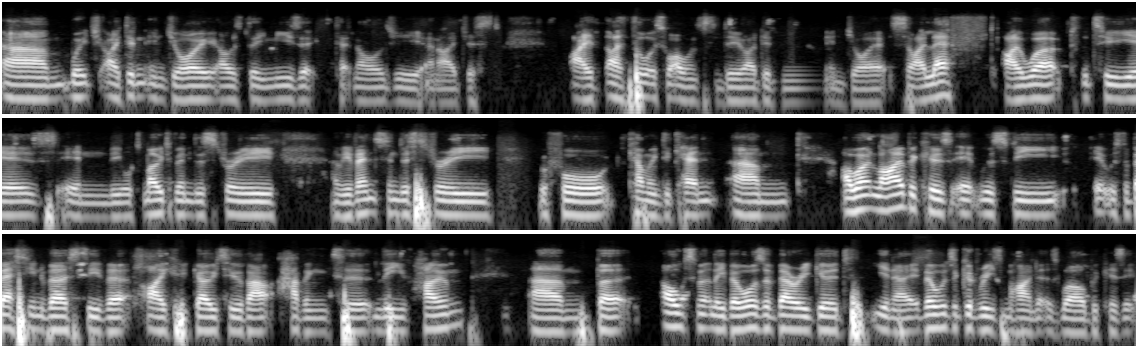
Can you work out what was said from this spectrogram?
um, which I didn't enjoy. I was doing music technology, and I just I, I thought it's what I wanted to do. I didn't enjoy it. So I left. I worked for two years in the automotive industry and the events industry before coming to Kent. Um, I won't lie because it was the it was the best university that I could go to without having to leave home. Um, but ultimately there was a very good you know there was a good reason behind it as well because it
